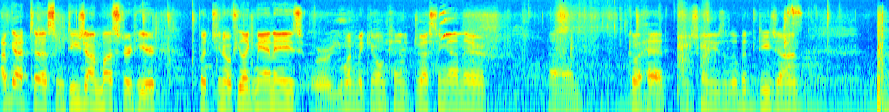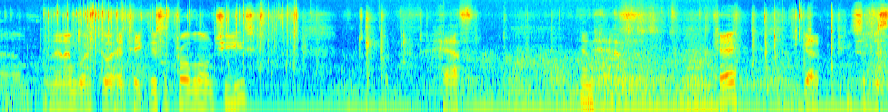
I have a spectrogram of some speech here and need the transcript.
I've got uh, some Dijon mustard here, but you know, if you like mayonnaise or you want to make your own kind of dressing on there, um, go ahead. I'm just going to use a little bit of Dijon. Um, and then I'm going to go ahead and take, this is provolone cheese half and half. Okay, we've got a piece of this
